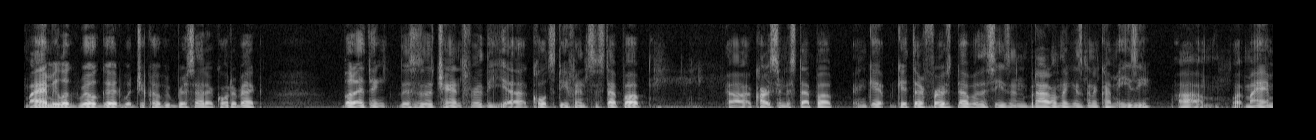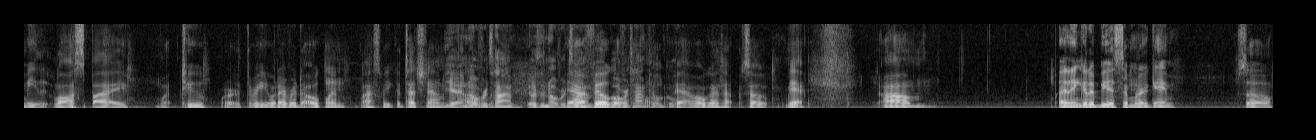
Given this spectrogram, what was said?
Miami looked real good with Jacoby Brissett at quarterback, but I think this is a chance for the uh, Colts defense to step up, uh, Carson to step up and get get their first dub of the season. But I don't think it's going to come easy. Um, what Miami lost by what two or three, whatever, to Oakland last week, a touchdown. Yeah, in Oh, overtime. It was an overtime. yeah, field goal. Overtime field goal. Yeah, overtime. So yeah, um, I think it'll be a similar game. So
